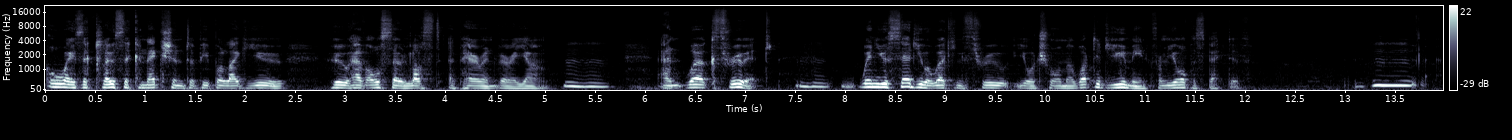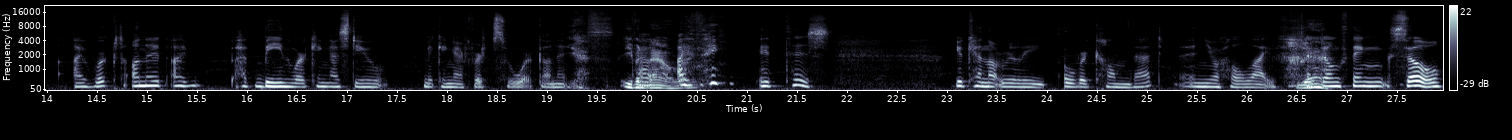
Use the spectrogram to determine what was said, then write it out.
always a closer connection to people like you who have also lost a parent very young mm-hmm. and work through it. Mm-hmm. When you said you were working through your trauma, what did you mean from your perspective? Hmm, I worked on it. I have been working. I still making efforts to work on it. Yes, even Uh, now, I think it is. You cannot really overcome that in your whole life. Yeah. I don't think so.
